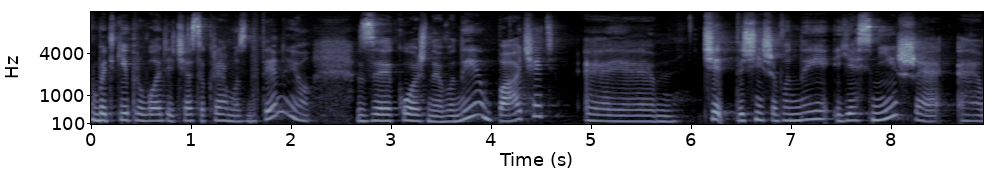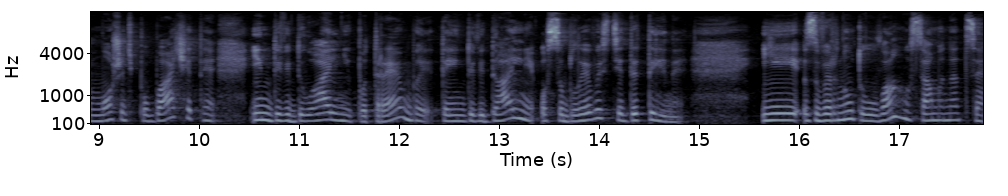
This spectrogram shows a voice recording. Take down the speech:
батьки проводять час окремо з дитиною, з кожною вони бачать. Е, чи точніше, вони ясніше е, можуть побачити індивідуальні потреби та індивідуальні особливості дитини і звернути увагу саме на це.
